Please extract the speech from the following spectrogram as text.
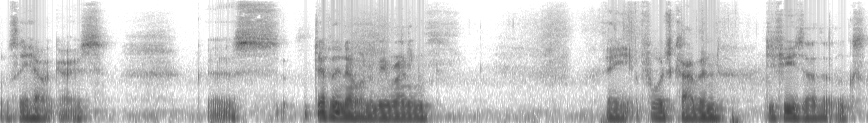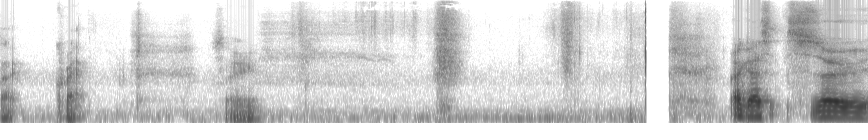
we'll see how it goes because definitely don't want to be running a forged carbon diffuser that looks like crap so Alright guys, so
